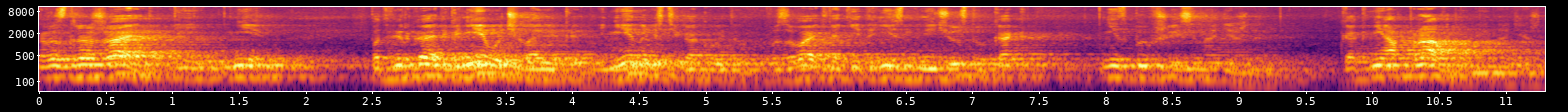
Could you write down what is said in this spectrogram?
раздражает и не подвергает гневу человека и ненависти какой-то, вызывает какие-то низменные чувства, как несбывшиеся надежды, как неоправданные надежды.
